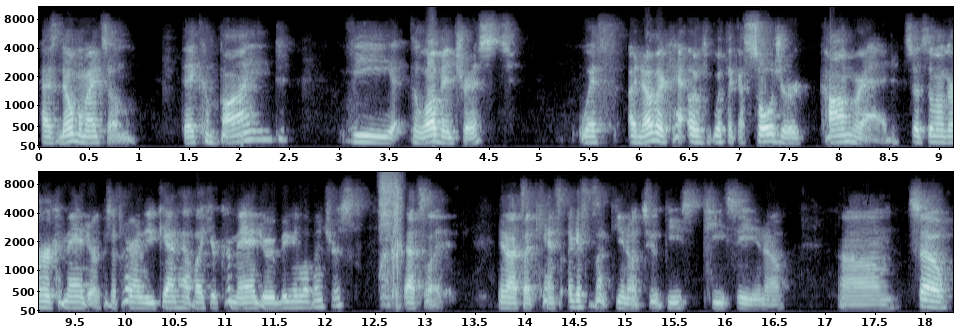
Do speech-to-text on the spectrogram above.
has no momentum. They combined the the love interest with another with like a soldier comrade. So it's no longer her commander because apparently you can't have like your commander being a love interest. That's like you know it's like cancel. I guess it's like you know two piece PC. You know, um, so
